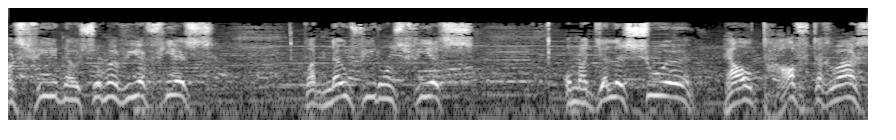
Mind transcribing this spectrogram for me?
Ons vier nou sommer weer fees. Want nou vier ons fees omdat julle so heldhaftig was.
